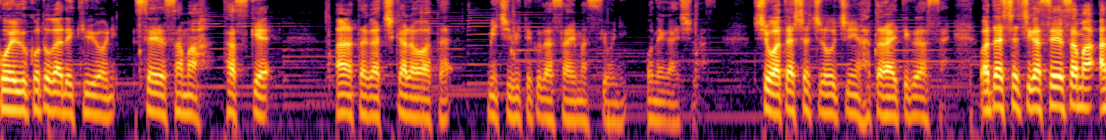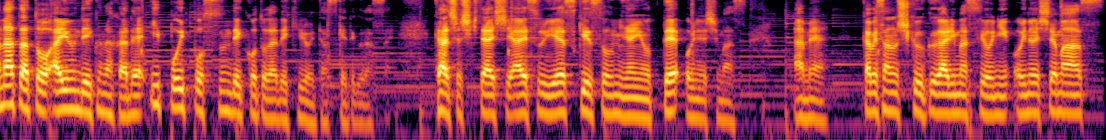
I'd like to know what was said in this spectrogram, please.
超えることができるように聖霊様助けあなたが力を与え導いてくださいますようにお願いします。主は私たちのうちに働いてください。私たちが聖様あなたと歩んでいく中で一歩一歩進んでいくことができるように助けてください。感謝し期待し愛するイエス・キリストの皆によってお祈りします。アメン。神様の祝福がありますようにお祈りしてます。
